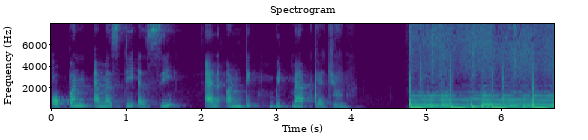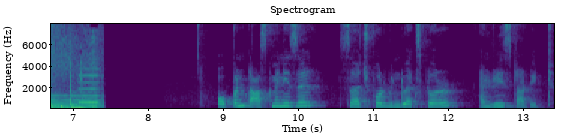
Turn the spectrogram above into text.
Open MSTSC and untick bitmap caching. Open Task Manager, search for Window Explorer and restart it.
